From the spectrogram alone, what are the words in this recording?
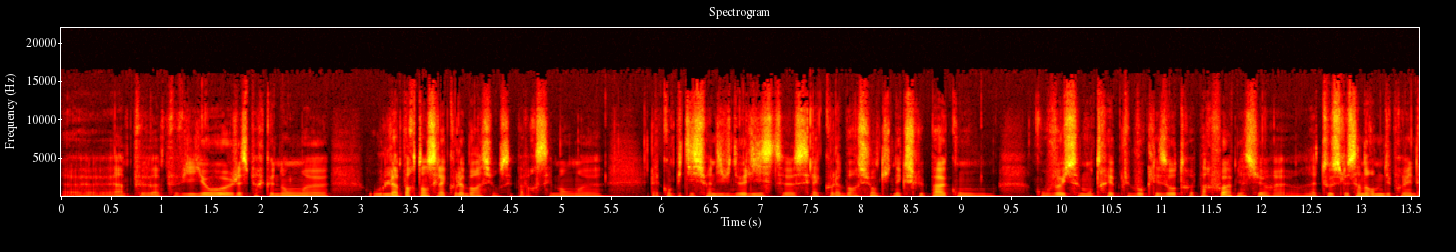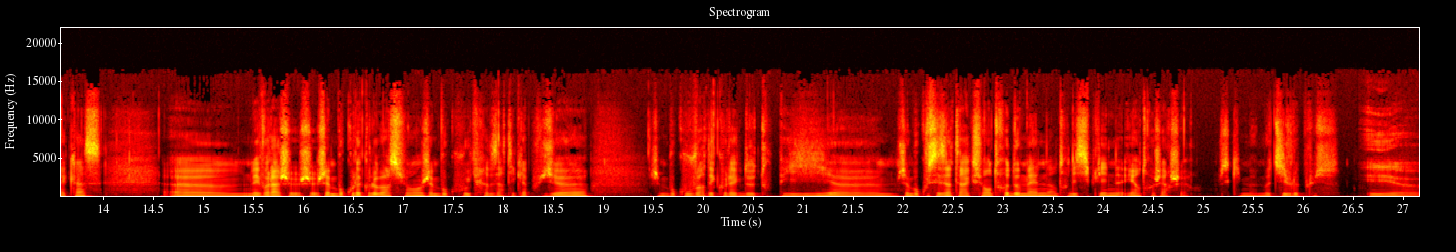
un, peu, un peu vieillot, j'espère que non, où l'important c'est la collaboration. C'est pas forcément la compétition individualiste, c'est la collaboration qui n'exclut pas qu'on veuille se montrer plus beau que les autres parfois, bien sûr. On a tous le syndrome du premier de la classe. Euh, mais voilà, j'aime beaucoup la collaboration, j'aime beaucoup écrire des articles à plusieurs, j'aime beaucoup voir des collègues de tout pays, euh, j'aime beaucoup ces interactions entre domaines, entre disciplines et entre chercheurs, ce qui me motive le plus. Et euh,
